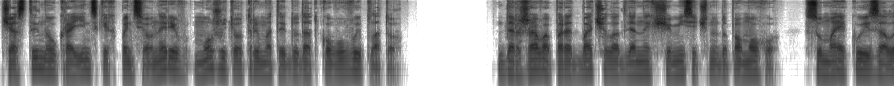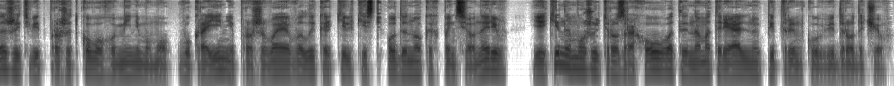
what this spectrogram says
Частина українських пенсіонерів можуть отримати додаткову виплату. Держава передбачила для них щомісячну допомогу, сума якої залежить від прожиткового мінімуму. В Україні проживає велика кількість одиноких пенсіонерів, які не можуть розраховувати на матеріальну підтримку від родичів.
